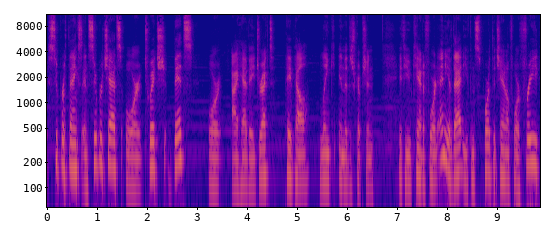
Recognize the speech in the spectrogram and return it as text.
Super Thanks and Super Chats or Twitch Bits, or I have a direct PayPal link in the description. If you can't afford any of that, you can support the channel for free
